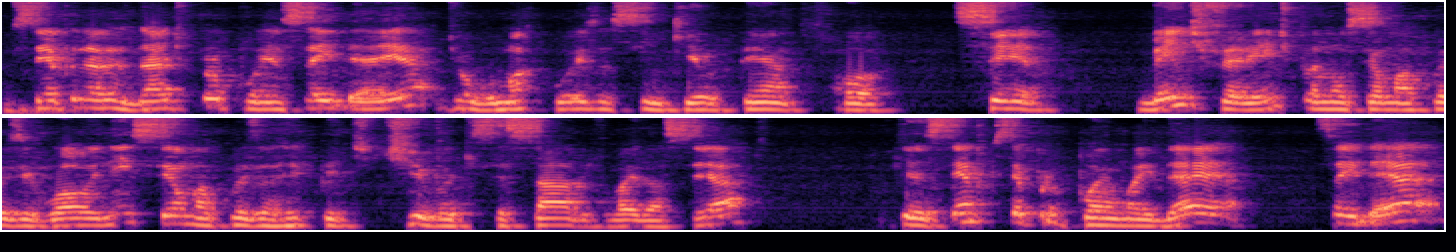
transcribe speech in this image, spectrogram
eu sempre, na verdade, proponho essa ideia de alguma coisa assim que eu tento ó, ser bem diferente para não ser uma coisa igual e nem ser uma coisa repetitiva que você sabe que vai dar certo, porque sempre que você propõe uma ideia, essa ideia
